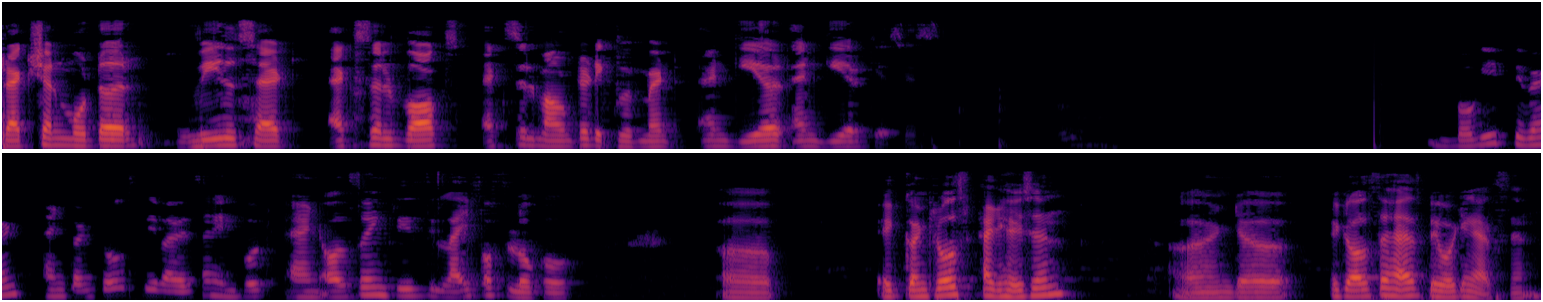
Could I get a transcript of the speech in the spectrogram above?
traction motor, wheel set, axle box, axle mounted equipment and gear and gear cases. Bogie prevents and controls the vibration input and also increase the life of loco. Uh, it controls adhesion and uh, it also has pivoting action.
